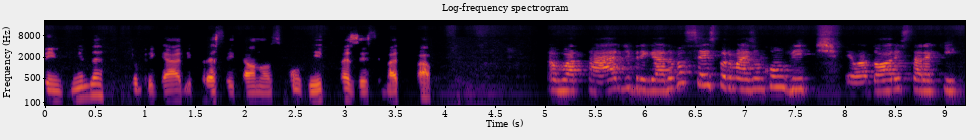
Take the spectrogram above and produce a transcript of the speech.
bem-vinda e obrigado por aceitar o nosso convite e fazer esse bate-papo. Então, boa tarde, obrigada a vocês por mais um convite. Eu adoro estar aqui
